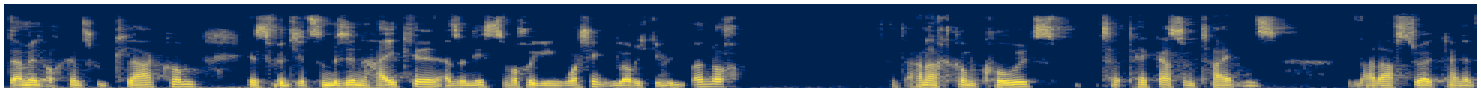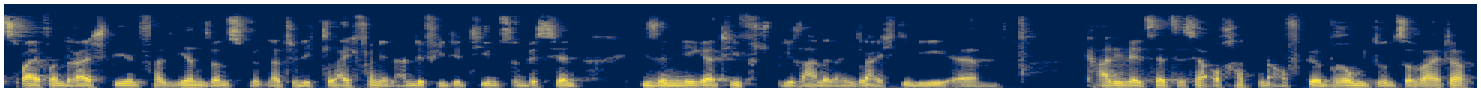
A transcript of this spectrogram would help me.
damit auch ganz gut klarkommen. Es wird jetzt ein bisschen heikel. Also nächste Woche gegen Washington, glaube ich, gewinnt man noch. Danach kommen Colts, Packers und Titans. Und da darfst du halt keine zwei von drei Spielen verlieren, sonst wird natürlich gleich von den undefeated Teams so ein bisschen diese Negativspirale dann gleich, die die ähm, Cardinals letztes Jahr auch hatten, aufgebrummt und so weiter.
